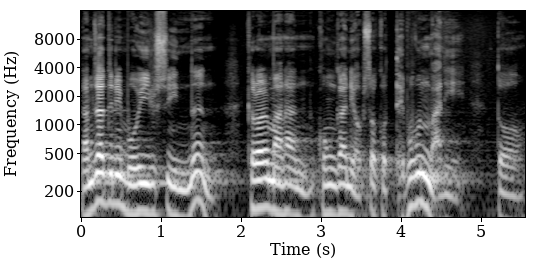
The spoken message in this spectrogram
남자들이 모일 수 있는 그럴 만한 공간이 없었고 대부분 많이 또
